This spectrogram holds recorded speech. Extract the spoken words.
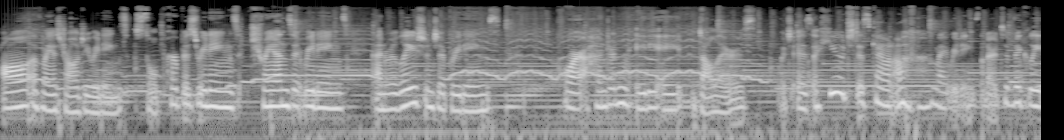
all of my astrology readings, soul purpose readings, transit readings, and relationship readings for $188 which is a huge discount off of my readings that are typically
